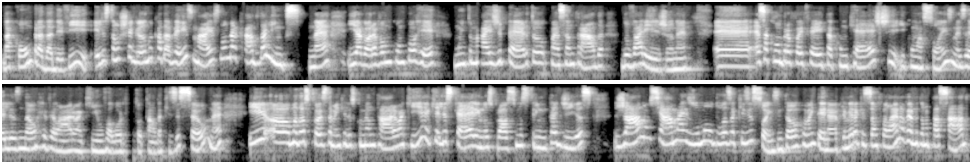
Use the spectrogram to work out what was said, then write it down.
da compra da Devi, eles estão chegando cada vez mais no mercado da Lynx, né? E agora vão concorrer muito mais de perto com essa entrada do varejo, né? É, essa compra foi feita com cash e com ações, mas eles não revelaram aqui o valor total da aquisição, né? E uh, uma das coisas também que eles comentaram aqui é que eles querem, nos próximos 30 dias, já anunciar mais uma ou duas aquisições. Então, eu comentei, né? A primeira aquisição foi lá em novembro do ano passado,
